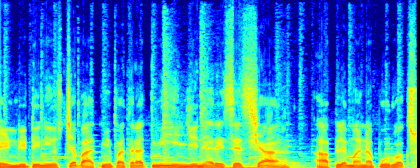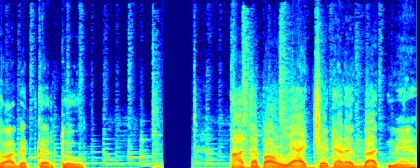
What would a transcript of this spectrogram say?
एन डी टी न्यूजच्या बातमीपत्रात मी इंजिनियर एस एस शाह. आपले मनपूर्वक स्वागत करतो. आता पाहूया आजच्या ठळक बातम्या.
